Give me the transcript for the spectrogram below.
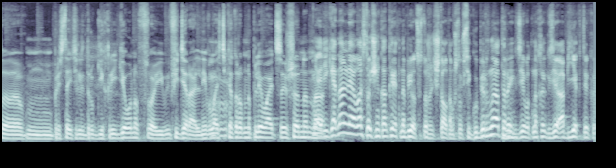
э, представителей других регионов э, и федеральной власти, которым наплевать совершенно на. Не, Региональная власть очень конкретно бьется. Тоже читал там, что все губернаторы, где вот где объекты, к-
